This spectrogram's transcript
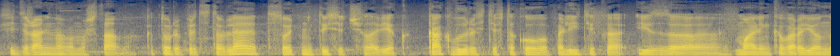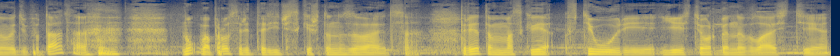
федерального масштаба, который представляет сотни тысяч человек. Как вырасти в такого политика из э, маленького районного депутата? ну, вопрос риторический, что называется. При этом в Москве в теории есть органы власти,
